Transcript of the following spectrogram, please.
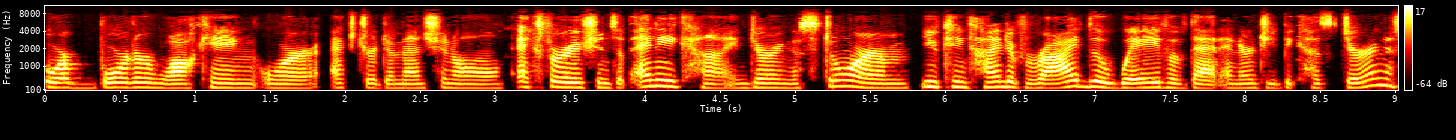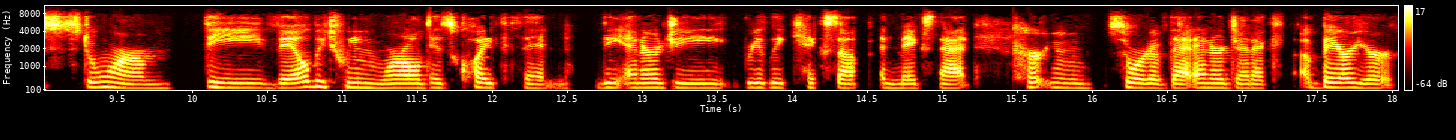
or border walking or extra dimensional explorations of any kind during a storm, you can kind of ride the wave of that energy because during a storm, the veil between worlds is quite thin. The energy really kicks up and makes that curtain sort of that energetic barrier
